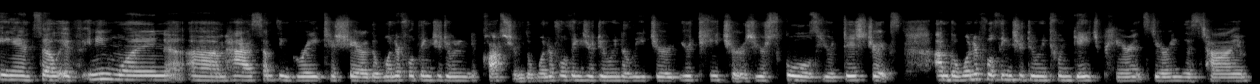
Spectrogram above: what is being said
And so if anyone um, has something great to share, the wonderful things you're doing in the classroom, the wonderful things you're doing to lead your, your teachers, your schools, your districts, um, the wonderful things you're doing to engage parents during this time.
